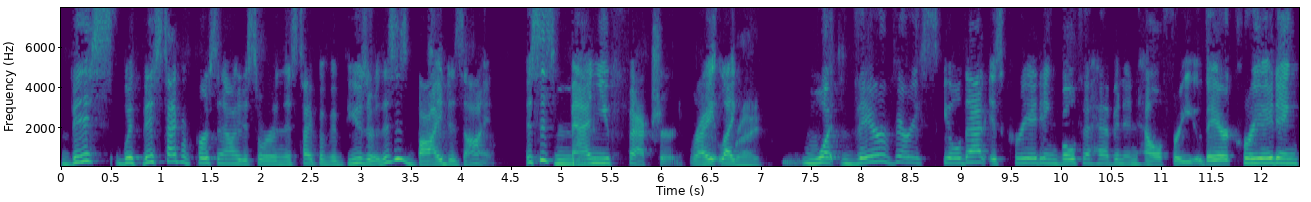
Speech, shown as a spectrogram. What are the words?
this with this type of personality disorder and this type of abuser, this is by design. This is manufactured, right? right? Like right. what they're very skilled at is creating both a heaven and hell for you. They are creating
